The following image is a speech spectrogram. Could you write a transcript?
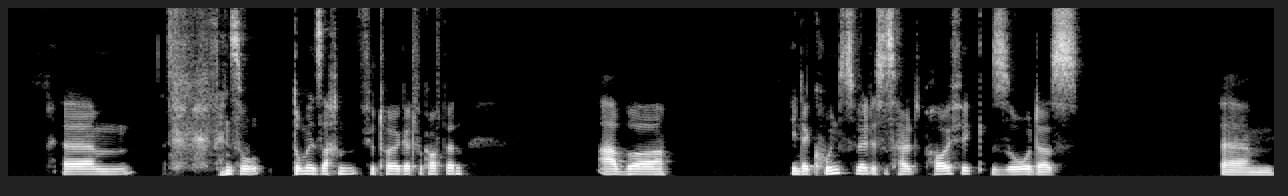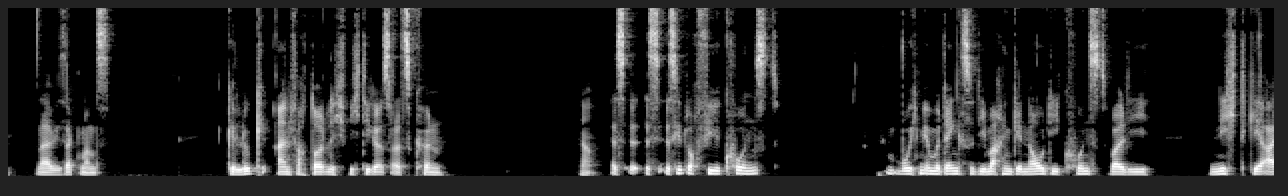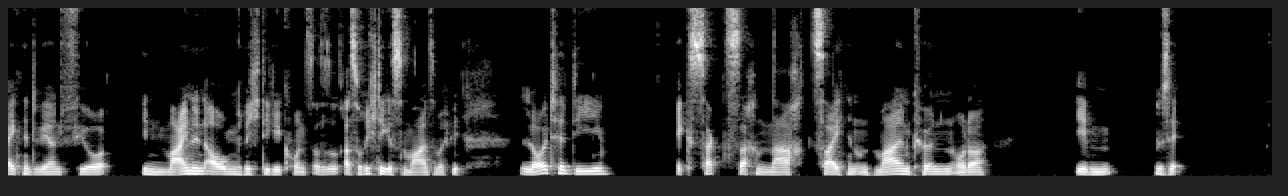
ähm, wenn so dumme Sachen für teuer Geld verkauft werden. Aber in der Kunstwelt ist es halt häufig so, dass, ähm, na, wie sagt man's? Glück einfach deutlich wichtiger ist als Können. Ja. Es, es, es gibt auch viel Kunst, wo ich mir immer denke, so die machen genau die Kunst, weil die nicht geeignet wären für in meinen Augen richtige Kunst. Also, also richtiges Malen zum Beispiel. Leute, die exakt Sachen nachzeichnen und malen können oder eben sehr,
